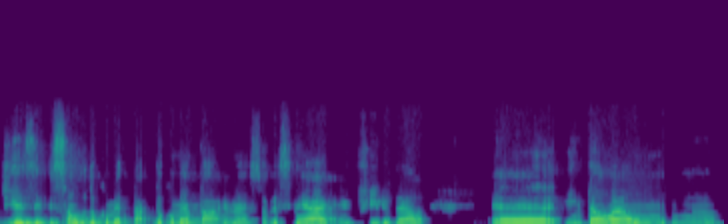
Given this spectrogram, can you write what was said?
de exibição do documentário, documentário né, sobre a Cineária e o filho dela. É, então é um, um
